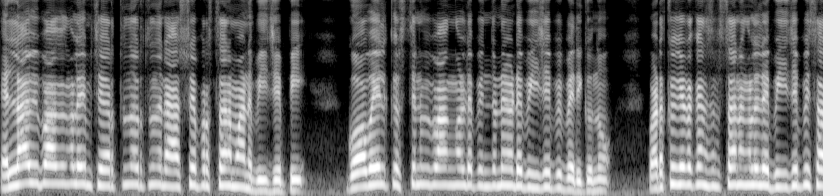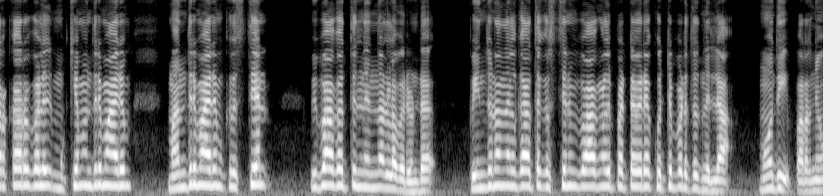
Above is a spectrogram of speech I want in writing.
എല്ലാ വിഭാഗങ്ങളെയും ചേർത്ത് നിർത്തുന്ന രാഷ്ട്രീയ പ്രസ്ഥാനമാണ് ബി ജെ പി. ഗോവയിൽ ക്രിസ്ത്യൻ വിഭാഗങ്ങളുടെ പിന്തുണയോടെ ബി ജെ പി ഭരിക്കുന്നു. വടക്കുകിഴക്കൻ സംസ്ഥാനങ്ങളിലെ ബി ജെ പി സർക്കാരുകളിൽ മുഖ്യമന്ത്രിമാരും മന്ത്രിമാരും ക്രിസ്ത്യൻ വിഭാഗത്തിൽ നിന്നുള്ളവരുണ്ട്. പിന്തുണ നൽകാത്ത ക്രിസ്ത്യൻ വിഭാഗങ്ങളിൽപ്പെട്ടവരെ കുറ്റപ്പെടുത്തുന്നില്ല മോദി പറഞ്ഞു.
